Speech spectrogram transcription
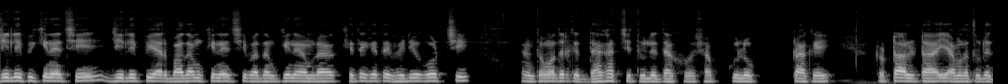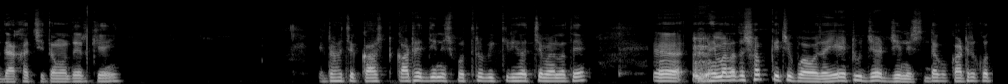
জিলিপি কিনেছি, জিলিপি আর বাদাম কিনেছি, বাদাম কিনে আমরা খেতে খেতে ভিডিও করছি। তোমাদেরকে দেখাচ্ছি, তুলে দেখো সবগুলো টাকেই টোটালটাই আমরা তুলে দেখাচ্ছি তোমাদেরকে। এটা হচ্ছে কাঠ কাঠের জিনিসপত্র বিক্রি হচ্ছে মেলাতে। এই মেলাতে সব কিছু পাওয়া যায় এ টু জেড জিনিস। দেখো কাঠের কত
